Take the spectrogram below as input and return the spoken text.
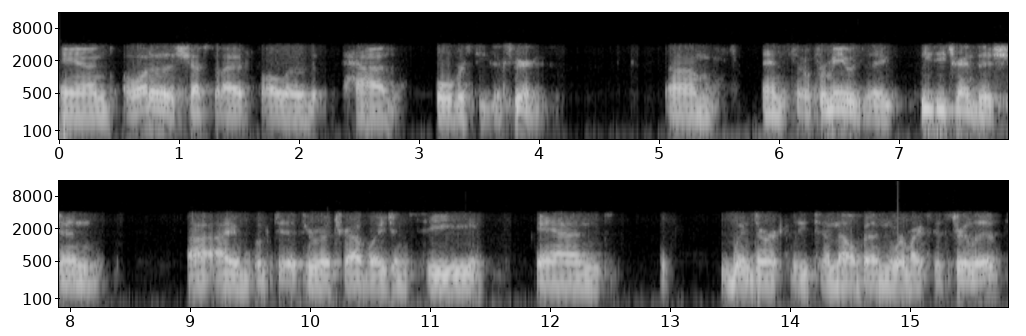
and a lot of the chefs that I had followed had overseas experience. Um, and so for me, it was a easy transition. Uh, I booked it through a travel agency and went directly to Melbourne, where my sister lived.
